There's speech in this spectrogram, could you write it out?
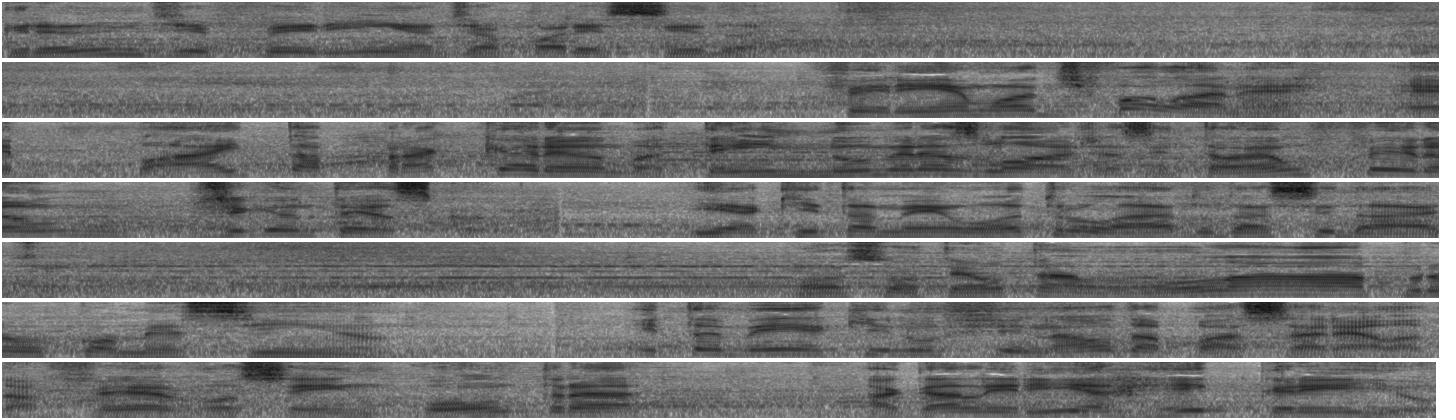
grande feirinha de Aparecida. Feirinha é modo de falar, né? É baita pra caramba, tem inúmeras lojas, então é um feirão gigantesco. E aqui também o outro lado da cidade. Nosso hotel tá lá pro comecinho. E também aqui no final da Passarela da Fé você encontra a Galeria Recreio.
